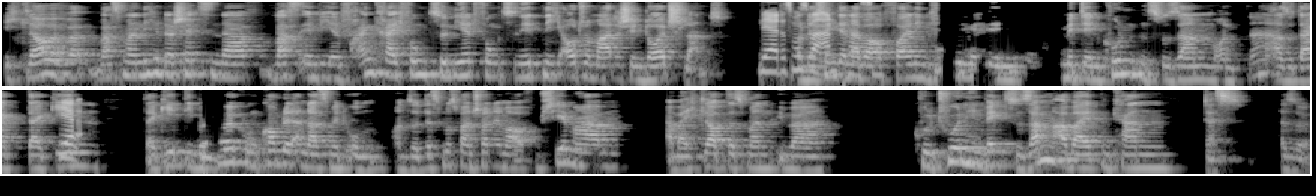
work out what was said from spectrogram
ich glaube, was man nicht unterschätzen darf, was irgendwie in Frankreich funktioniert, funktioniert nicht automatisch in Deutschland. Ja, das muss und das man hängt dann aber auch vor allen Dingen mit den mit den Kunden zusammen und ne, also da, da gehen, ja. da geht die Bevölkerung komplett anders mit um. Und so, das muss man schon immer auf dem Schirm haben. Aber ich glaube, dass man über Kulturen hinweg zusammenarbeiten kann, das, also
